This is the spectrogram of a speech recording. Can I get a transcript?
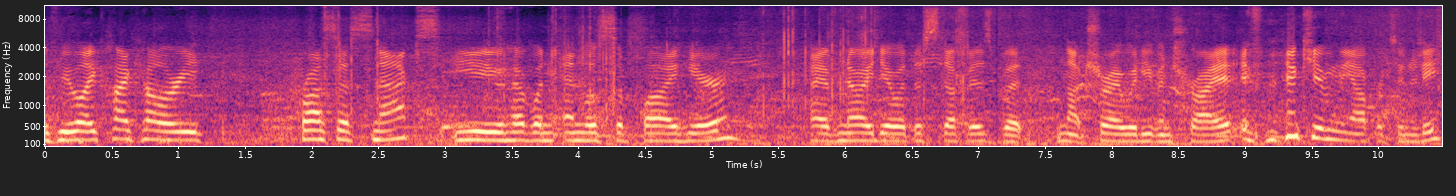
If you like high calorie processed snacks, you have an endless supply here. I have no idea what this stuff is, but I'm not sure I would even try it if given the opportunity.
